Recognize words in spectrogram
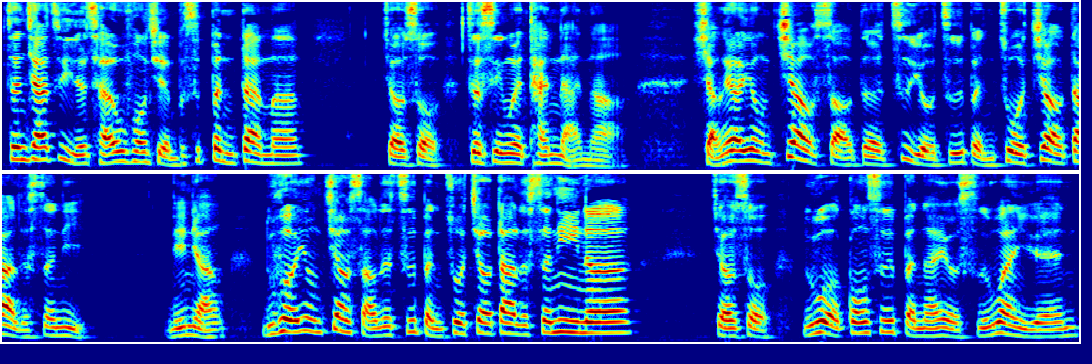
增加自己的财务风险，不是笨蛋吗？教授，这是因为贪婪啊，想要用较少的自有资本做较大的生意。林娘，如何用较少的资本做较大的生意呢？教授，如果公司本来有十万元，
